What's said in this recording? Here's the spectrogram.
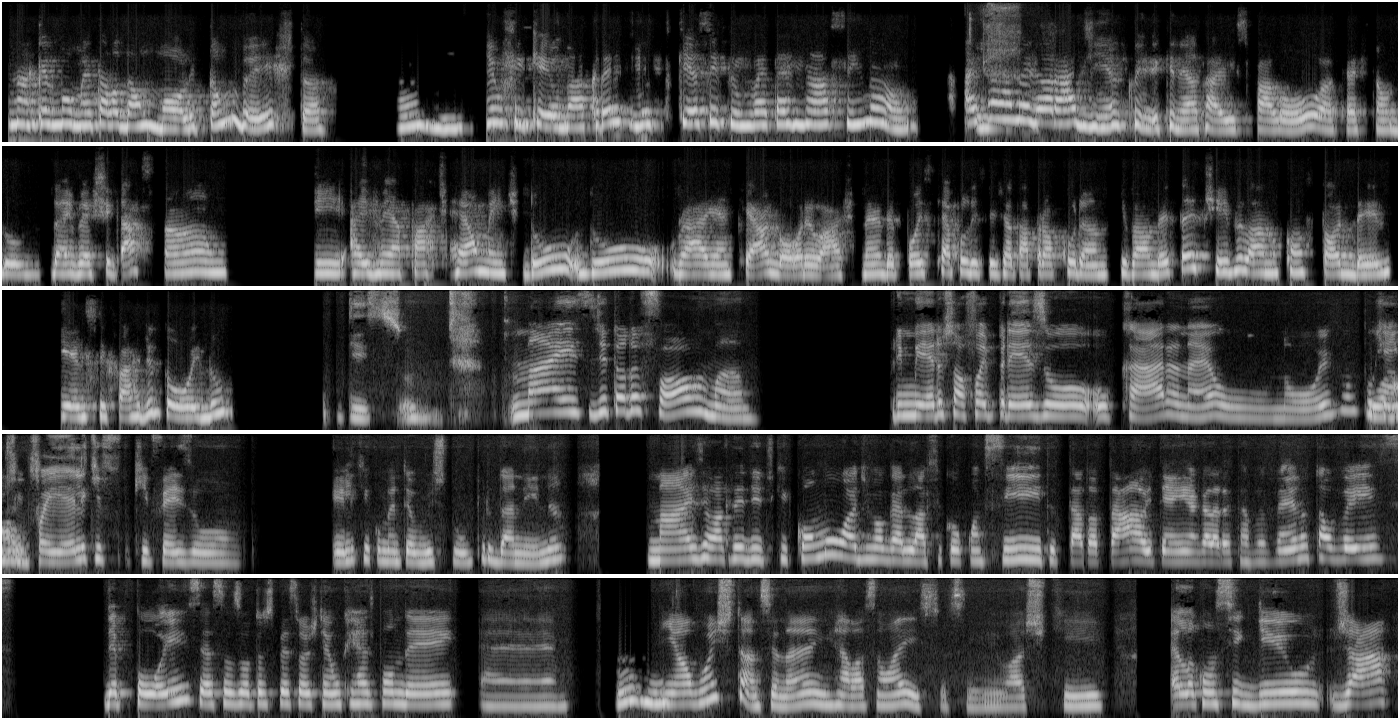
Naquele momento ela dá um mole tão besta Uhum. E eu fiquei, eu não acredito que esse filme vai terminar assim, não. Aí tem uma melhoradinha, que, que nem a Thaís falou, a questão do, da investigação. E aí vem a parte realmente do, do Ryan, que é agora, eu acho, né? Depois que a polícia já tá procurando, que vai um detetive lá no consultório dele, e ele se faz de doido. Isso. Mas, de toda forma, Primeiro só foi preso o cara, né? O noivo, porque, Uau. enfim, foi ele que, que fez o. Ele que cometeu o estupro da Nina. Mas eu acredito que, como o advogado lá ficou com a fita, tal, tal, tal, e tem a galera que tava vendo, talvez depois essas outras pessoas tenham que responder é, uhum. em alguma instância, né? Em relação a isso. Assim, eu acho que ela conseguiu já.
